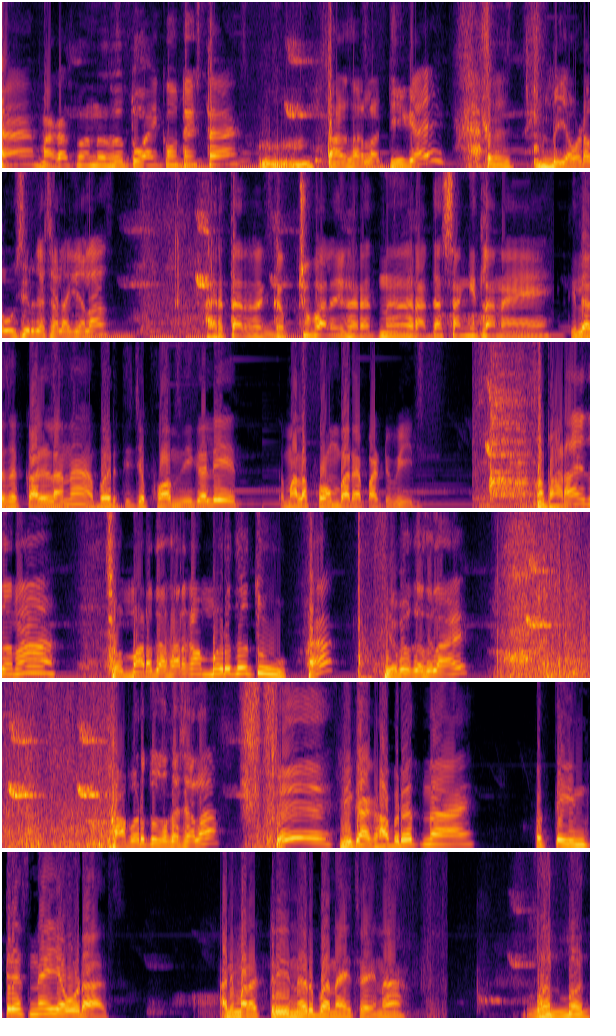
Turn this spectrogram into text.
हा मागासपासून तू ऐकवतोयस का ताळ झाला. ठीक आहे. अं, एवढा उशीर कशाला गेलास? अरे तर गपचूप आलोय घरातनं. राधा सांगितला नाही. तिला जर कळला ना भरतीचे फॉर्म निघालेत तर मला फॉर्म भरायला पाठवील. भरायचा ना? छो मर्दासारखा मर्द तू. हा? हे बघ कसला आहे. का बरं तुझं कशाला मी काय घाबरत नाही. फक्त इंटरेस्ट नाही एवढाच. आणि मला ट्रेनर बनायचं आहे ना. बन बन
